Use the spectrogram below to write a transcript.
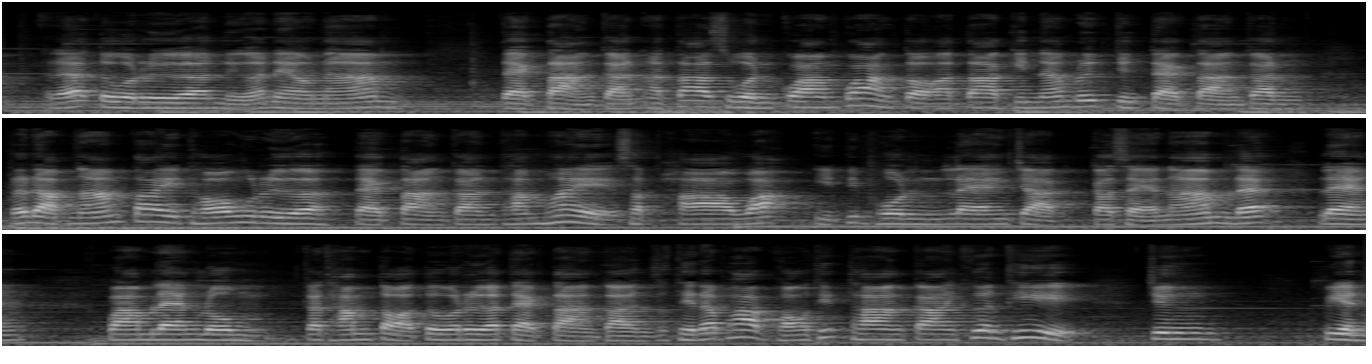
ำและตัวเรือเหนือแนวน้ำแตกต่างกันอัตราส่วนความกว้างต่ออัตรากินน้ำลึกจึงแตกต่างกัน ระดับน้ำใต้ท้องเรือแตกต่างกันทำให้สภาวะอิทธิพลแรงจากกระแสน้ำและแรงความแรงลมกระทำต่อตัวเรือแตกต่างกันเสถียรภาพของทิศทางการเคลื่อนที่จึงเปลี่ยน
